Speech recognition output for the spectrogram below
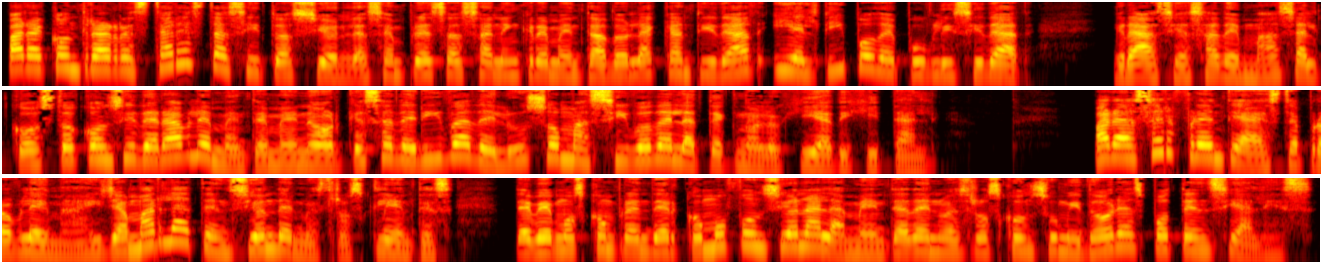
Para contrarrestar esta situación, las empresas han incrementado la cantidad y el tipo de publicidad, gracias además al costo considerablemente menor que se deriva del uso masivo de la tecnología digital. Para hacer frente a este problema y llamar la atención de nuestros clientes, debemos comprender cómo funciona la mente de nuestros consumidores potenciales.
